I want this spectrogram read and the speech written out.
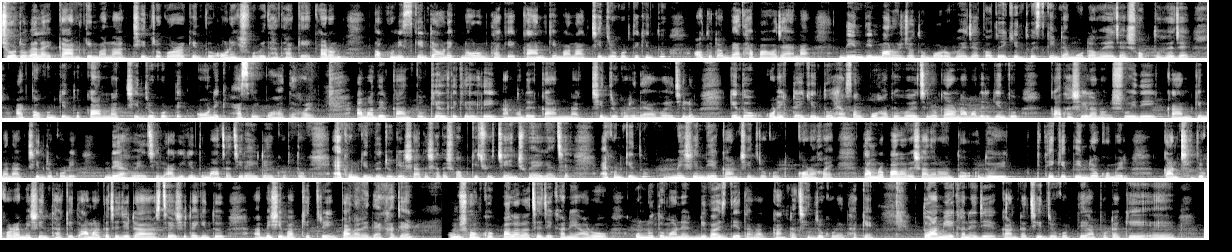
ছোটোবেলায় কান কিংবা নাক ছিদ্র করার কিন্তু অনেক সুবিধা থাকে। কারণ তখন স্কিনটা অনেক নরম থাকে, কান কিংবা নাক ছিদ্র করতে কিন্তু অতটা ব্যথা পাওয়া যায় না। দিন দিন মানুষ যত বড় হয়ে যায়, ততই কিন্তু স্কিনটা মোটা হয়ে যায়, শক্ত হয়ে যায়, আর তখন কিন্তু কান নাক ছিদ্র করতে অনেক হ্যাসেল পোহাতে হয়। আমাদের কান তো খেলতে খেলতেই আমাদের কান নাক ছিদ্র করে দেওয়া হয়েছিল, কিন্তু অনেকটাই কিন্তু হ্যাসাল পোহাতে হয়েছিল, কারণ আমাদের কিন্তু কাঁথা শিলানো, সুই দিয়ে কান কিংবা নাক ছিদ্র করে দেয়া হয়েছিল। আগে কিন্তু মা চাচিরা এটাই করতো। এখন কিন্তু যুগের সাথে সাথে সব কিছুই চেঞ্জ হয়ে গেছে। এখন কিন্তু মেশিন দিয়ে কান ছিদ্র করা হয়। তো আমরা পার্লারে সাধারণত দুই থেকে তিন রকমের কান ছিদ্র করার মেশিন থাকে। তো আমার কাছে যেটা আসছে সেটা কিন্তু বেশিরভাগ ক্ষেত্রেই পার্লারে দেখা যায়। কম সংখ্যক পার্লার আছে যেখানে আরও উন্নত মানের ডিভাইস দিয়ে তারা কানটা ছিদ্র করে থাকে। তো আমি এখানে যে কানটা ছিদ্র করতে আপুটাকে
